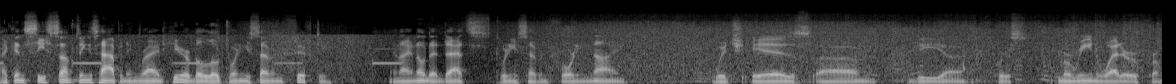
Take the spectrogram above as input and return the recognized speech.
I can see something's happening right here below 2750, and I know that that's 2749, which is um, the, uh, of course, marine weather from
